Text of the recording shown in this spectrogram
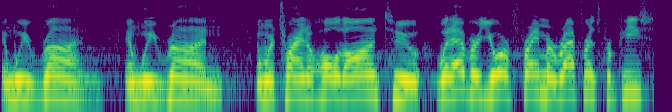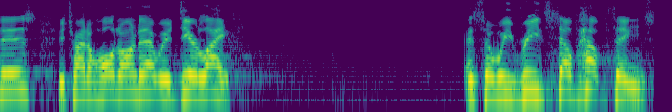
and we run and we run and we're trying to hold on to whatever your frame of reference for peace is, you try to hold on to that with dear life. And so we read self help things.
